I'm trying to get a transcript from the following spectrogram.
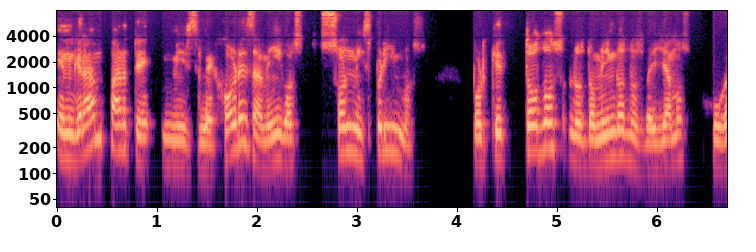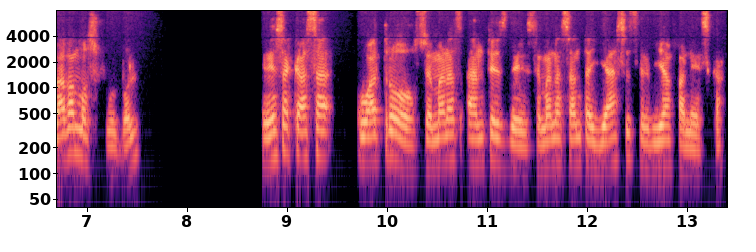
en gran parte, mis mejores amigos son mis primos, porque todos los domingos nos veíamos, jugábamos fútbol, en esa casa, cuatro semanas antes de Semana Santa ya se servía fanesca.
